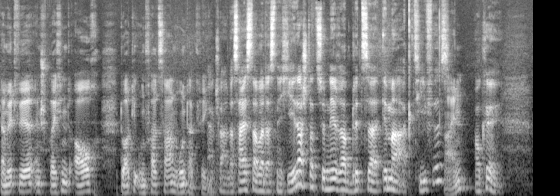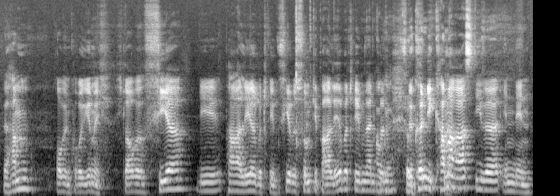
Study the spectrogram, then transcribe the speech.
damit wir entsprechend auch dort die Unfallzahlen runterkriegen. Ja klar, das heißt aber, dass nicht jeder stationäre Blitzer immer aktiv ist? Nein. Okay. Wir haben, Robin, korrigiere mich, ich glaube vier, die parallel betrieben, vier bis fünf, die parallel betrieben werden können. Okay. Wir können die Kameras, die wir in den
